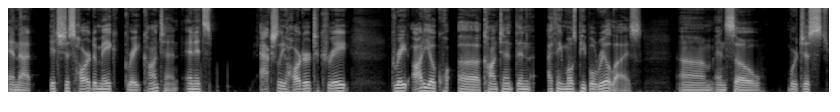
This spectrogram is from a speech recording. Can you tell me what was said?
And that it's just hard to make great content. And it's actually harder to create great audio uh, content than I think most people realize. Um, and so we're just,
